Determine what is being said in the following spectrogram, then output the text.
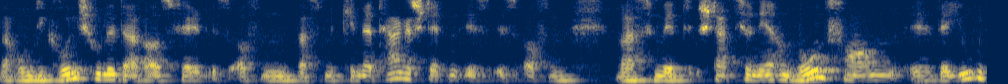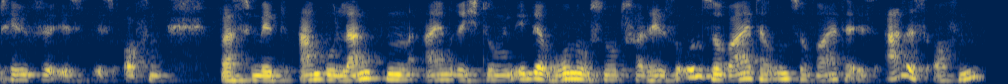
warum die Grundschule daraus fällt, ist offen. Was mit Kindertagesstätten ist, ist offen. Was mit stationären Wohnformen äh, der Jugendhilfe ist, ist offen. Was mit ambulanten Einrichtungen in der Wohnungsnotfallhilfe und so weiter und so weiter ist alles offen.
